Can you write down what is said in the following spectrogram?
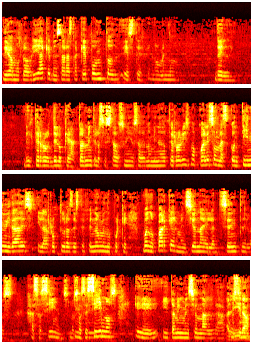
digamos, lo habría que pensar hasta qué punto este fenómeno del, del terror, de lo que actualmente los Estados Unidos ha denominado terrorismo, cuáles son las continuidades y las rupturas de este fenómeno, porque, bueno, Parker menciona el antecedente de los asesinos, los asesinos, eh, y también menciona la... Al IRA.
